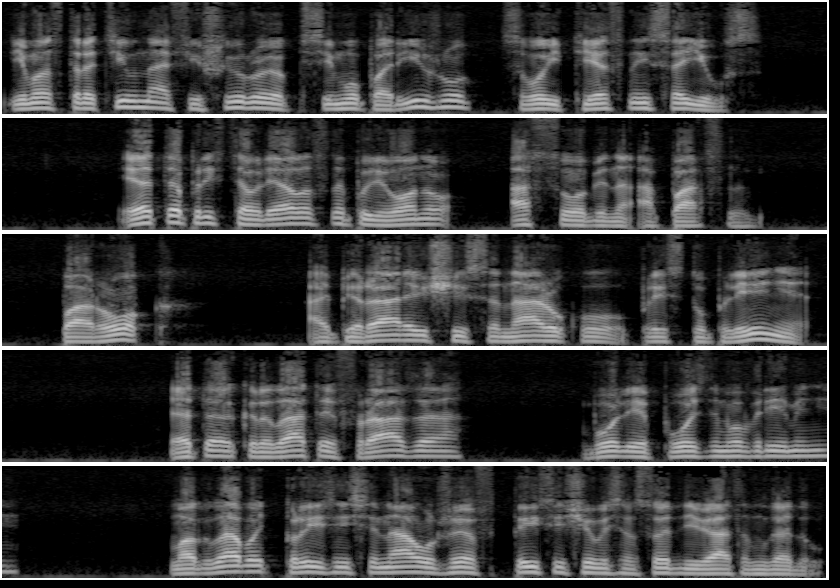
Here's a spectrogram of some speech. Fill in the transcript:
демонстративно афишируя всему Парижу свой тесный союз. Это представлялось Наполеону особенно опасным. Порог, опирающийся на руку преступления, эта крылатая фраза более позднего времени могла быть произнесена уже в 1809 году.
